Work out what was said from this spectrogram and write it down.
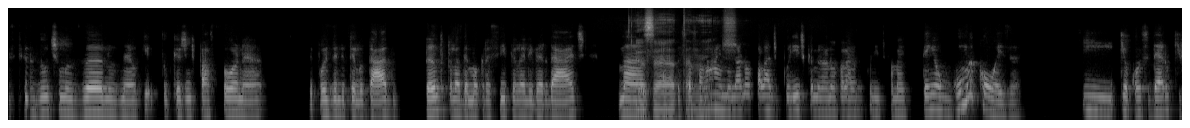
esses últimos anos, né? O que, o que a gente passou, né? Depois dele ter lutado tanto pela democracia e pela liberdade, mas a pessoa fala, ah, é Exatamente. melhor não falar de política, é melhor não falar de política, mas tem alguma coisa que, que eu considero que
